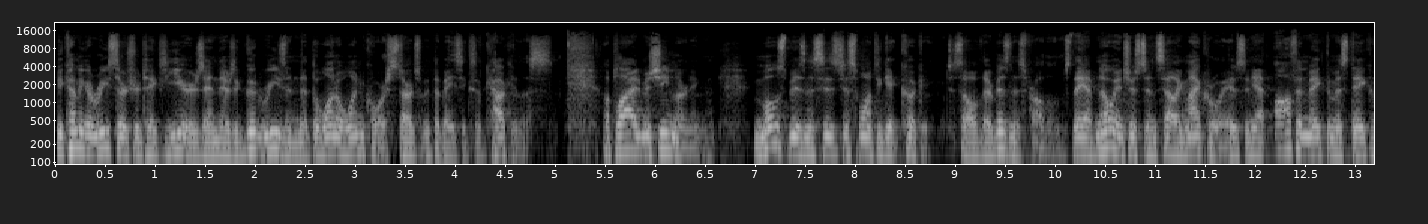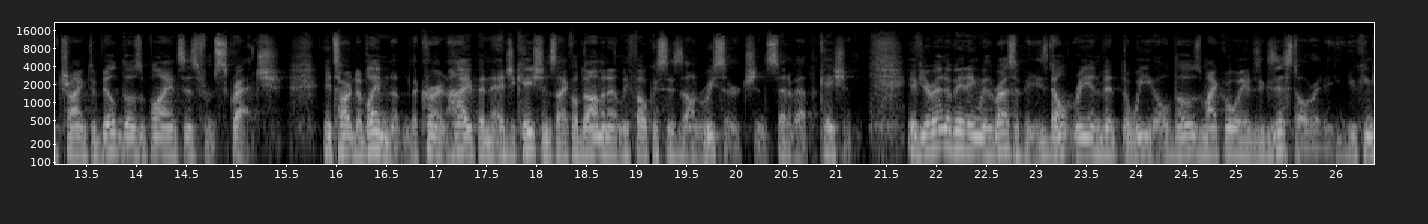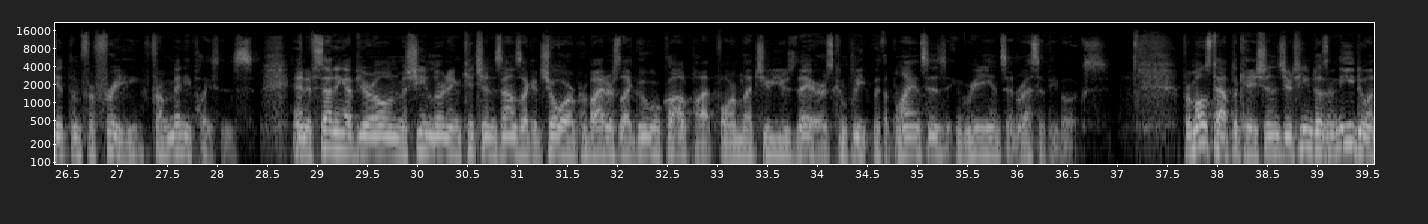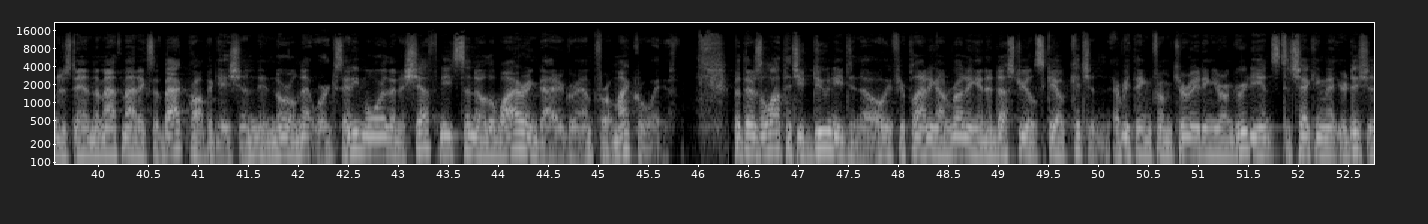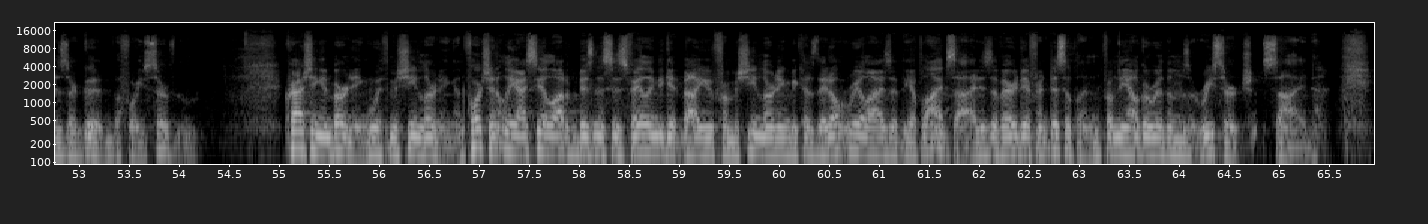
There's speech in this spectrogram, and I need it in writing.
Becoming a researcher takes years, and there's a good reason that the 101 course starts with the basics of calculus. Applied machine learning. Most businesses just want to get cooking to solve their business problems. They have no interest in selling microwaves and yet often make the mistake of trying to build those appliances from scratch. It's hard to blame them. The current hype and education cycle dominantly focuses on research instead of application. If you're innovating with recipes, don't reinvent the wheel. Those microwaves exist already. You can get them for free from many places. And if setting up your own machine learning kitchen sounds like a chore, providers like Google Cloud Platform let you use theirs complete with appliances, ingredients, and recipe books. For most applications, your team doesn't need to understand the mathematics of backpropagation in neural networks any more than a chef needs to know the wiring diagram for a microwave. But there's a lot that you do need to know if you're planning on running an industrial scale kitchen, everything from curating your ingredients to checking that your dishes are good before you serve them crashing and burning with machine learning. Unfortunately, I see a lot of businesses failing to get value from machine learning because they don't realize that the applied side is a very different discipline from the algorithms research side.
